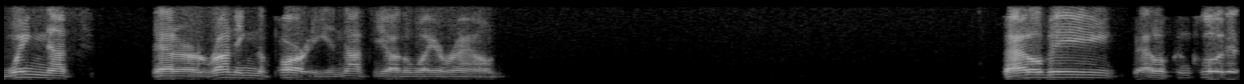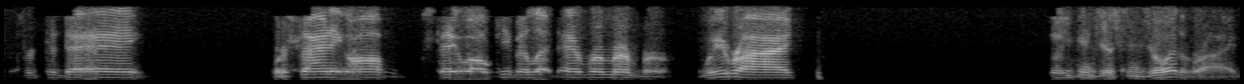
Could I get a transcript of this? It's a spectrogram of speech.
wingnuts that are running the party and not the other way around. That'll be that'll conclude it for today. We're signing off. Stay well, keep it lit, and remember, we ride so you can just enjoy the ride.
